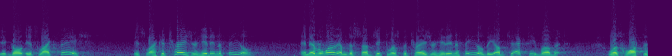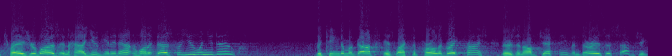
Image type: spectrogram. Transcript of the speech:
it go, it's like fish. It's like a treasure hid in a field. And every one of them, the subject was the treasure hid in a field. The objective of it was what the treasure was and how you get it out and what it does for you when you do. The kingdom of God is like the pearl of great price. There's an objective and there is a subject.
